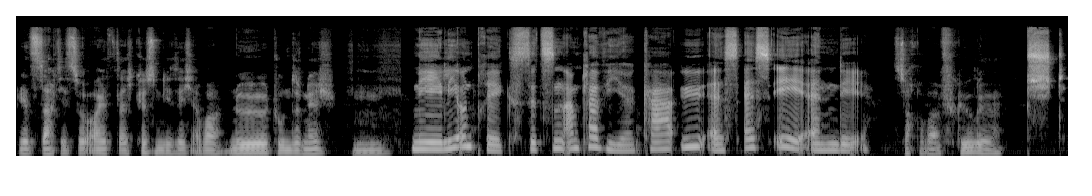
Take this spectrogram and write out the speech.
Jetzt dachte ich so, oh, jetzt gleich küssen die sich, aber nö, tun sie nicht. Hm. Nelly und Brix sitzen am Klavier. K-U-S-S-E-N-D. Ist doch aber ein Flügel. Psst.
